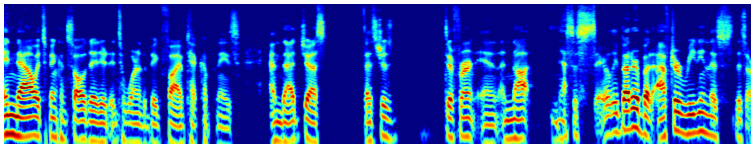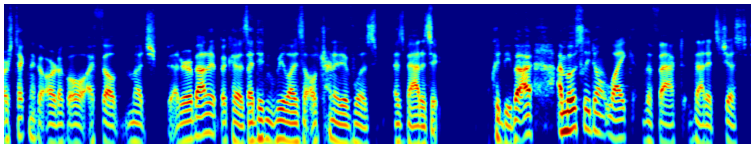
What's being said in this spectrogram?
And now it's been consolidated into one of the big five tech companies. And that just, that's just different and not necessarily better, but after reading this this Ars Technica article, I felt much better about it because I didn't realize the alternative was as bad as it could be. But I, I mostly don't like the fact that it's just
